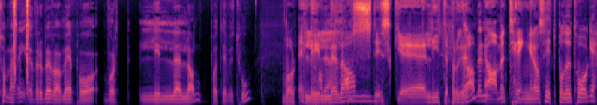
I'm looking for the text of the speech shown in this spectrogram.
Tom Henning Øvrebø var med på Vårt lille land på TV 2. Vårt Et lille land. fantastisk lite program. Men- Ja, men trenger å sitte på det toget.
